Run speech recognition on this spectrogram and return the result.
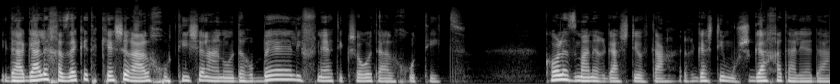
היא דאגה לחזק את הקשר האלחוטי שלנו עוד הרבה לפני התקשורת האלחוטית. כל הזמן הרגשתי אותה, הרגשתי מושגחת על ידה.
